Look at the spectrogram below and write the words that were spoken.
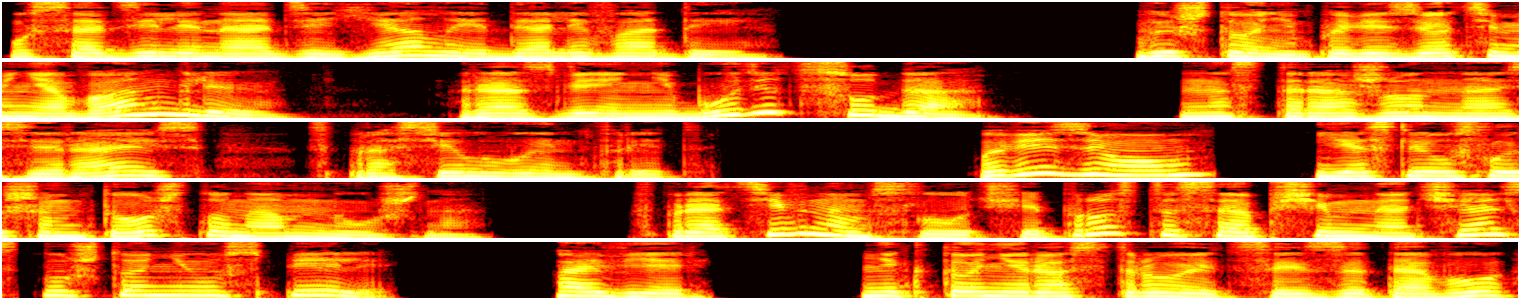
усадили на одеяло и дали воды. «Вы что, не повезете меня в Англию? Разве не будет суда?» Настороженно озираясь, спросил Уинфрид. «Повезем, если услышим то, что нам нужно. В противном случае просто сообщим начальству, что не успели. Поверь, «Никто не расстроится из-за того,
